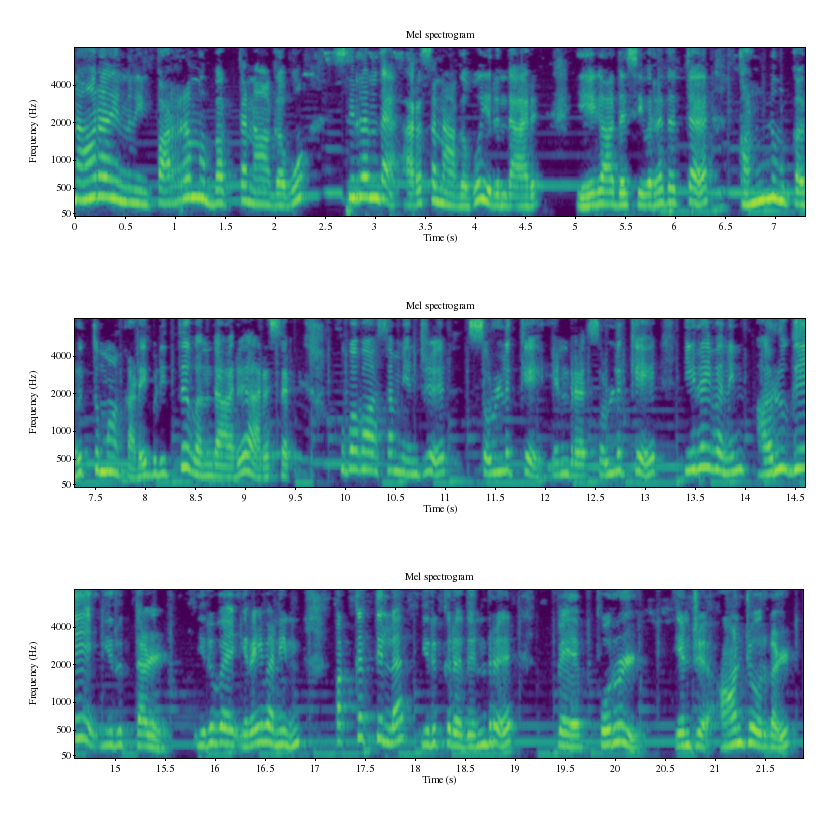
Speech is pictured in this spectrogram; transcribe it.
நாராயணனின் பரம பக்தனாகவும் சிறந்த அரசனாகவும் இருந்தாரு. ஏகாதசி விரதத்தை கண்ணும் கருத்துமா கடைபிடித்து வந்தாரு அரசர். உபவாசம் என்று சொல்லுக்கே என்ற சொல்லுக்கே இறைவனின் அருகே இருத்தல். இருவ இறைவனின் பக்கத்தில் இருக்கிறது என்று பெ- பொருள் என்று ஆன்றோர்கள்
